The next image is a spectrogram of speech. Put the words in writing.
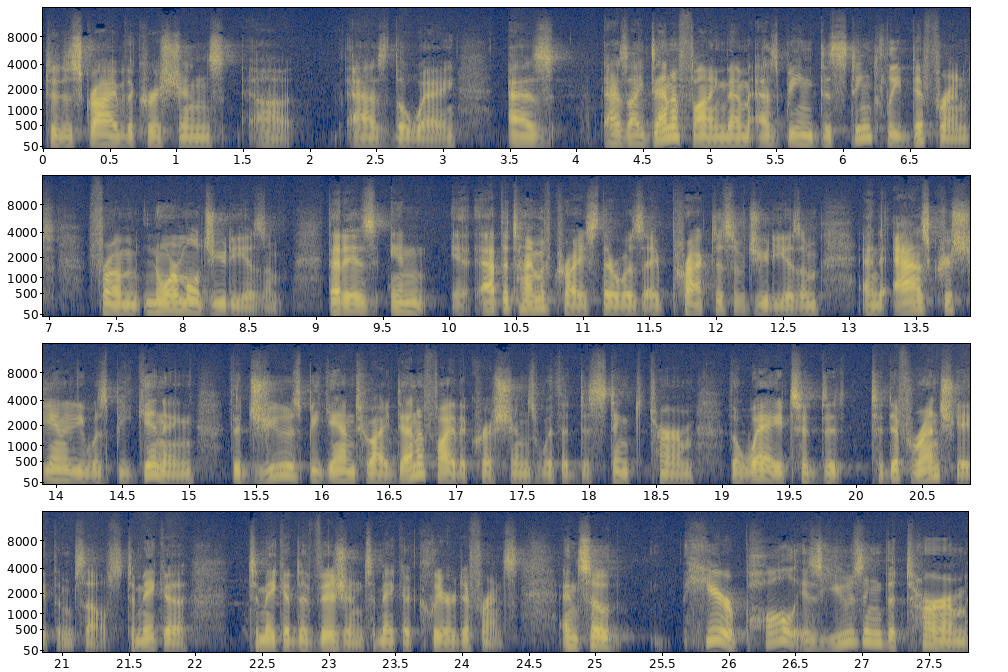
to describe the Christians uh, as the way, as as identifying them as being distinctly different from normal Judaism. That is, in, at the time of Christ, there was a practice of Judaism, and as Christianity was beginning, the Jews began to identify the Christians with a distinct term, the way to, di- to differentiate themselves, to make, a, to make a division, to make a clear difference. And so here, Paul is using the term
